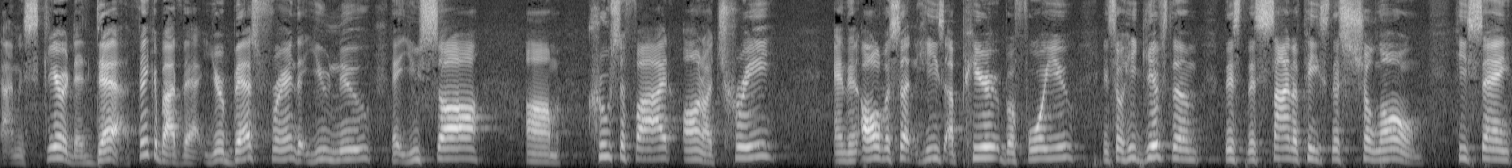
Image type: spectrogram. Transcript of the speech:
I mean, scared to death. Think about that. Your best friend that you knew, that you saw um, crucified on a tree, and then all of a sudden he's appeared before you. And so he gives them this, this sign of peace, this shalom. He's saying,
